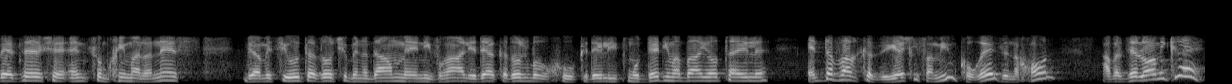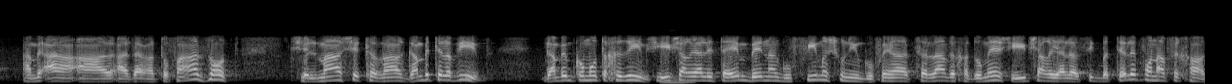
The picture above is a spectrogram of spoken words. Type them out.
בזה שאין סומכים על הנס, והמציאות הזאת שבן אדם אה, נברא על ידי הקדוש ברוך הוא כדי להתמודד עם הבעיות האלה, אין דבר כזה. יש לפעמים, קורה, זה נכון, אבל זה לא המקרה. התופעה הזאת של מה שקרה גם בתל אביב, גם במקומות אחרים, שאי אפשר היה לתאם בין הגופים השונים, גופי ההצלה וכדומה, שאי אפשר היה להשיג בטלפון אף אחד.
